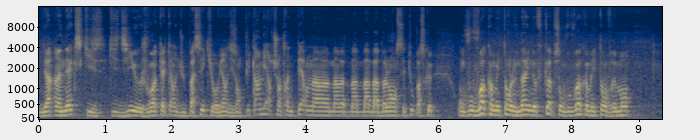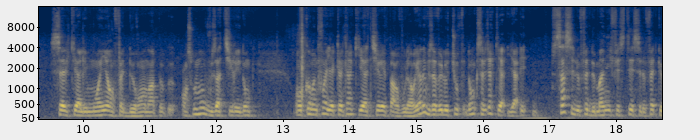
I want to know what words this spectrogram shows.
il y a un ex qui, se dit Je vois quelqu'un du passé qui revient en disant Putain, merde, je suis en train de perdre ma, ma balance et tout. Parce que on vous voit comme étant le Nine of Cups, on vous voit comme étant vraiment celle qui a les moyens en fait de rendre un peu. En ce moment, vous attirez. Donc, encore une fois, il y a quelqu'un qui est attiré par vous. Là, regardez, vous avez le tour. Donc, ça veut dire qu'il y, a. Ça, c'est le fait de manifester. C'est le fait que.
